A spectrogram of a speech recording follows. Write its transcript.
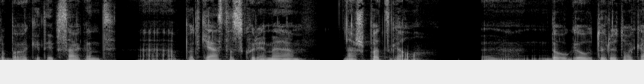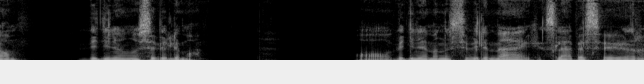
arba kitaip sakant, e, podcastas, kuriame aš pats gal e, daugiau turiu tokio vidinio nusivylimą. O vidinėme nusivylimė slepiasi ir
